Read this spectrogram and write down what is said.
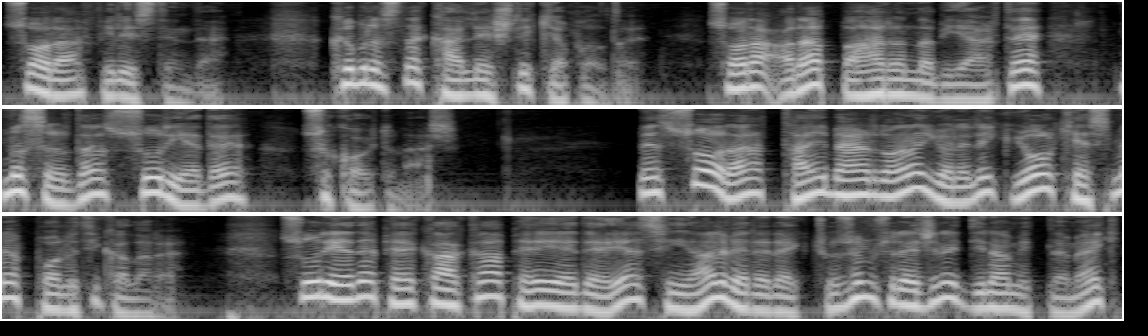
sonra Filistin'de. Kıbrıs'ta kalleşlik yapıldı. Sonra Arap Baharı'nda bir yerde, Mısır'da, Suriye'de su koydular. Ve sonra Tayyip Erdoğan'a yönelik yol kesme politikaları. Suriye'de PKK, PYD'ye sinyal vererek çözüm sürecini dinamitlemek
